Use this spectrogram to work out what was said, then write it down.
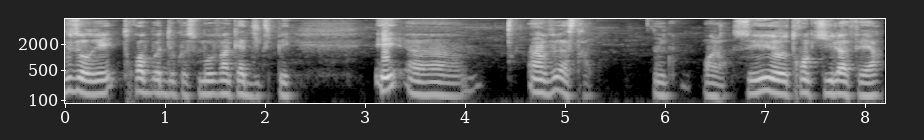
vous aurez 3 boîtes de Cosmo, 24 d'XP et euh, un vœu astral. Donc voilà, c'est euh, tranquille à faire,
